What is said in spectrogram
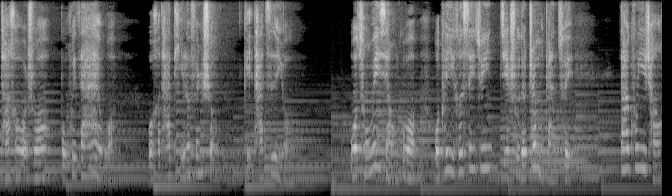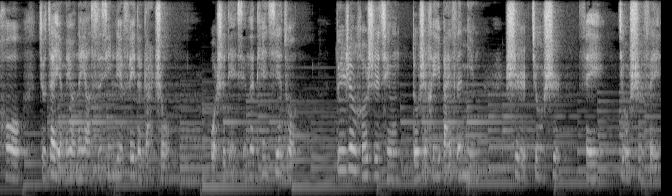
他和我说不会再爱我，我和他提了分手，给他自由。我从未想过我可以和 C 君结束的这么干脆，大哭一场后，就再也没有那样撕心裂肺的感受。我是典型的天蝎座，对任何事情都是黑白分明，是就是，非就是非。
